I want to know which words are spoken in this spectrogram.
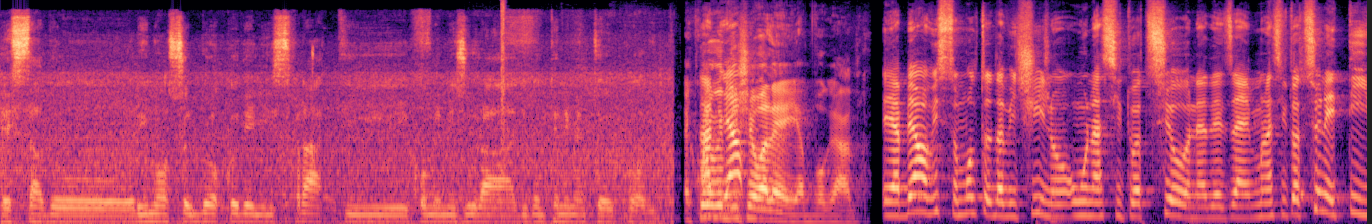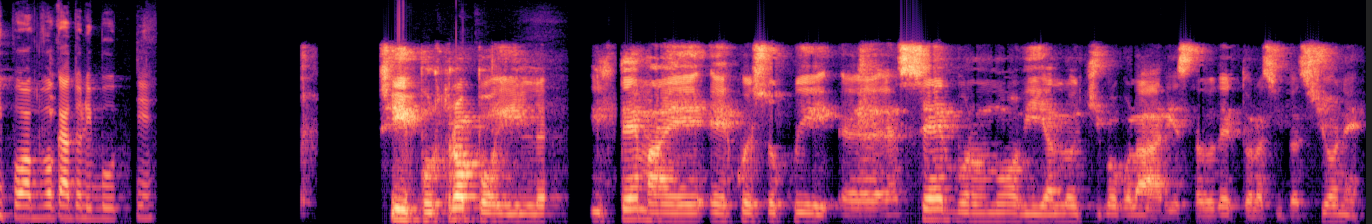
è stato rimosso il blocco degli sfratti come misura di contenimento del Covid. È quello abbiamo, che diceva lei, avvocato. E abbiamo visto molto da vicino una situazione, ad esempio, una situazione tipo, avvocato Libutti. Sì, purtroppo il, il tema è, è, questo qui, eh, servono nuovi alloggi popolari, è stato detto la situazione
